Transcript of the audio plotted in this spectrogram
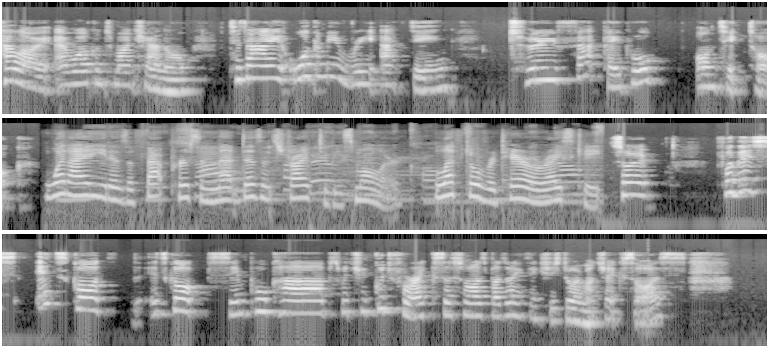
Hello and welcome to my channel. Today we're going to be reacting to fat people on TikTok. What I eat as a fat person that doesn't strive to be smaller. Leftover taro rice cake. So for this it's got it's got simple carbs which are good for exercise but I don't think she's doing much exercise.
